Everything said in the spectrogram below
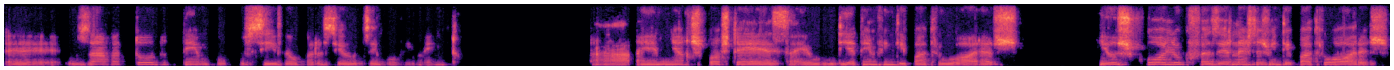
eh, usava todo o tempo possível para o seu desenvolvimento. Ah, a minha resposta é essa: eu, o dia tem 24 horas eu escolho o que fazer nestas 24 horas.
